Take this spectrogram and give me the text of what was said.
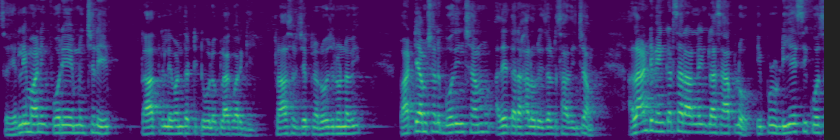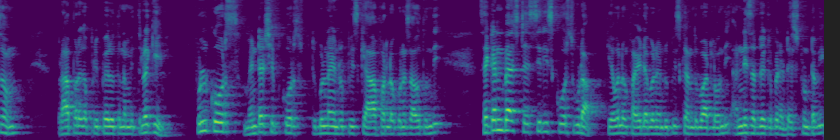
so early morning four AM నుంచి రాత్రి లెవెన్ థర్టీ టూ ఓ క్లాక్ వరకు క్లాసులు చెప్పిన రోజులు ఉన్నవి. పాఠ్యాంశాలు బోధించాము అదే తరహాలో రిజల్ట్ సాధించాం. అలాంటి వెంకట సార్ ఆన్లైన్ క్లాస్ యాప్లో ఇప్పుడు డిఎస్సి కోసం ప్రాపర్గా ప్రిపేర్ అవుతున్న మిత్రులకి full course mentorship course triple nine రూపీస్కి ఆఫర్లో కొనసాగుతుంది. Second batch test series course కూడా కేవలం ఫైవ్ డబల్ నైన్ రూపీస్కి అందుబాటులో ఉంది. అన్ని సబ్జెక్టులపైన టెస్ట్ ఉంటుంది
